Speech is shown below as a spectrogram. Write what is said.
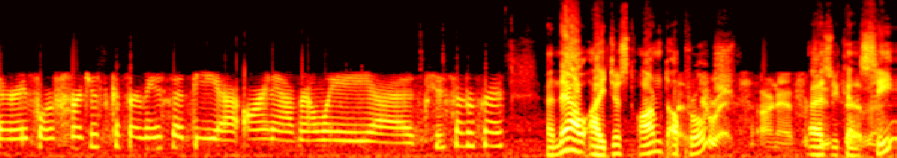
Sir, 844, just confirming you said the uh, RNAV runway uh, 27 approach? And now I just armed approach, Correct. RNAV for as you can see.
